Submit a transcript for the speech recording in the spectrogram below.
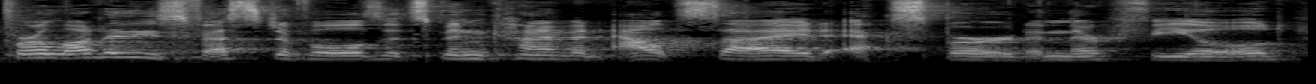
For a lot of these festivals, it's been kind of an outside expert in their field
